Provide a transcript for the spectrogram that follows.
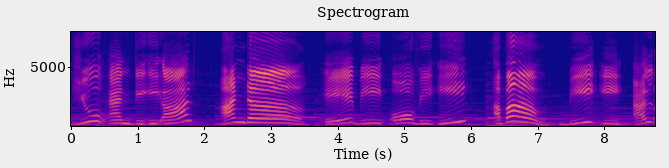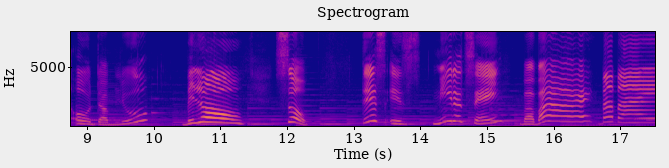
U N D E R, Under. A B O V E, Above. B E L O W. Below. So, this is Neeraj Singh bye bye bye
